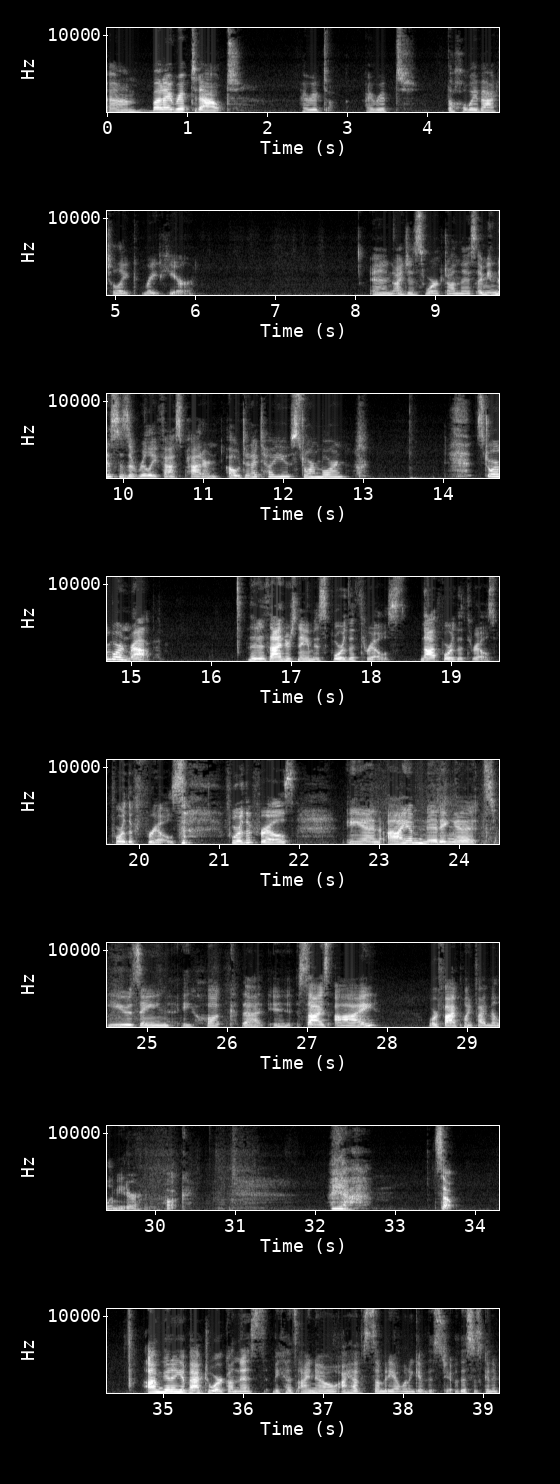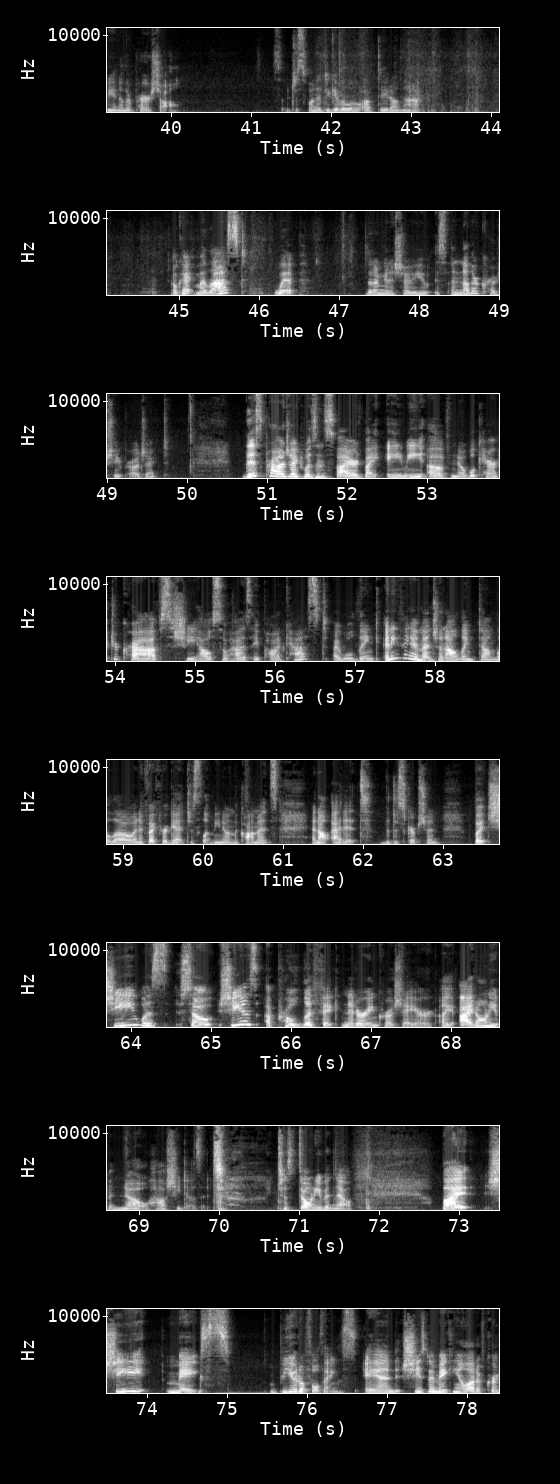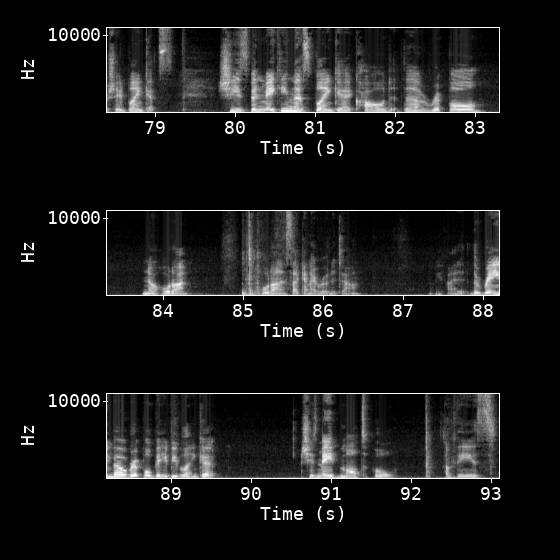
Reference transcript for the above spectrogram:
Um, but I ripped it out. I ripped, I ripped the whole way back to like right here. And I just worked on this. I mean, this is a really fast pattern. Oh, did I tell you Stormborn? Stormborn Wrap. The designer's name is For the Thrills. Not For the Thrills, For the Frills. for the frills. And I am knitting it using a hook that is size I or 5.5 millimeter hook. Yeah. So I'm going to get back to work on this because I know I have somebody I want to give this to. This is going to be another prayer shawl. So I just wanted to give a little update on that. Okay, my last WIP that I'm going to show you is another crochet project. This project was inspired by Amy of Noble Character Crafts. She also has a podcast. I will link anything I mention, I'll link down below. And if I forget, just let me know in the comments and I'll edit the description. But she was, so she is a prolific knitter and crocheter. I, I don't even know how she does it. I just don't even know. But she makes beautiful things and she's been making a lot of crocheted blankets. She's been making this blanket called the Ripple. No, hold on. Hold on a second. I wrote it down. Let me find it. The Rainbow Ripple Baby Blanket. She's made multiple of these.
